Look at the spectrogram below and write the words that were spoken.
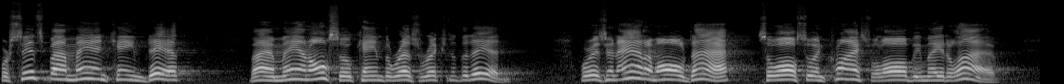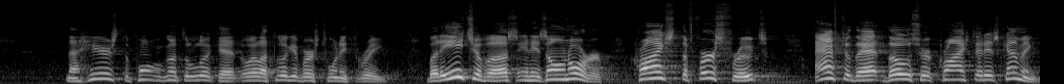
For since by man came death, by a man also came the resurrection of the dead. For as in Adam all die, so also in Christ will all be made alive. Now, here's the point we're going to look at. Well, let's look at verse 23. But each of us in his own order Christ the firstfruits, after that, those who are Christ at his coming.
